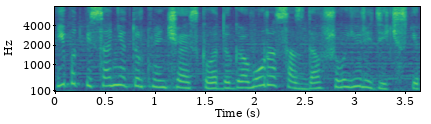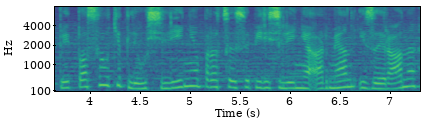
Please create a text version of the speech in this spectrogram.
и подписания Туркменчайского договора, создавшего юридические предпосылки для усиления процесса переселения армян из Ирана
